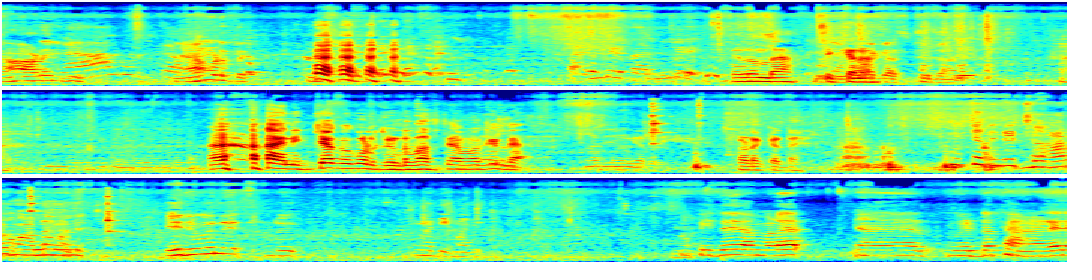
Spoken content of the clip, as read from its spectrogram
ഞാൻ ആടെ ഇരിക്കും. ഞാൻ കൊടുത്ത്. ഇതെന്താ? ചിക്കൻ എനിക്കൊക്കെ കൊടുക്കണ്ട ഫസ്റ്റ് നമുക്കില്ല കൊടുക്കട്ടെ. മതി മതി. അപ്പൊ ഇത് നമ്മളെ വീടിന്റെ താഴെ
